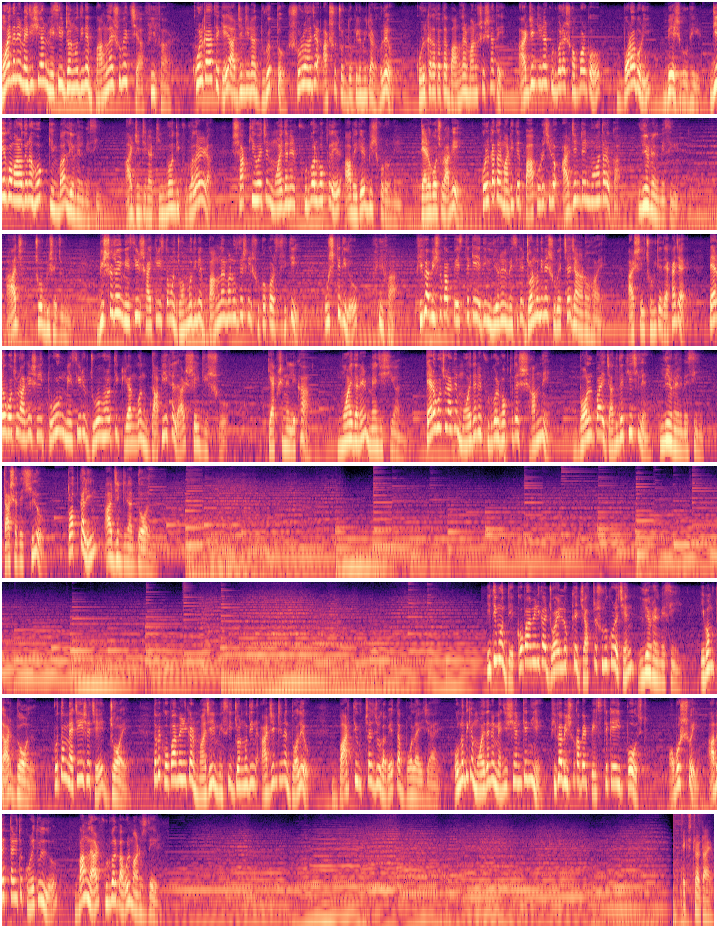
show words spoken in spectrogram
ময়দানের ম্যাজিশিয়ান মেসির জন্মদিনে বাংলায় শুভেচ্ছা, ফিফার। কলকাতা থেকে আর্জেন্টিনার দূরত্ব ষোলো হাজার আটশো চোদ্দ কিলোমিটার হলেও কলকাতা তথা বাংলার মানুষের সাথে আর্জেন্টিনার ফুটবলের সম্পর্ক বরাবরই বেশ গভীর। দিয়েগো মারাদোনা হোক কিংবা লিওনেল মেসি, আর্জেন্টিনার কিংবদন্তি ফুটবলারেরা সাক্ষী হয়েছেন ময়দানের ফুটবল ভক্তদের আবেগের বিস্ফোরণে। তেরো বছর আগে কলকাতার মাটিতে পা পড়েছিল আর্জেন্টাইন মহাতারকা লিওনেল মেসির। আজ চব্বিশে জুন। বিশ্বজয়ী মেসির সাঁত্রিশতম জন্মদিনে বাংলার মানুষদের সেই সুখকর স্মৃতি উস্কে দিল ফিফা। ফিফা বিশ্বকাপ পেজ থেকে এদিন লিওনেল মেসিকে জন্মদিনের শুভেচ্ছা জানানো হয়। আর সেই ছবিতে দেখা যায়, তেরো বছর আগে সেই তরুণ মেসির যুবভারতী ক্রীড়াঙ্গন দাপিয়ে খেলার সেই দৃশ্য। ক্যাপশনে লেখা, ময়দানের ম্যাজিশিয়ান। তেরো বছর আগে ময়দানের ফুটবল ভক্তদের সামনে বল পায় জাদু দেখিয়েছিলেন লিওনেল মেসি। তার সাথে ছিল তৎকালীন আর্জেন্টিনার দল। ইতিমধ্যে কোপা আমেরিকার জয়ের লক্ষ্যে যাত্রা শুরু করেছেন লিওনেল মেসি এবং তার দল। প্রথম ম্যাচেই এসেছে জয়। তবে কোপা আমেরিকার মাঝেই মেসির জন্মদিন আর্জেন্টিনার দলেও বাড়তি উচ্ছ্বাস যোগাবে তা বলাই যায়। অন্যদিকে ময়দানে ম্যাজিশিয়ানকে নিয়ে ফিফা বিশ্বকাপের পেজ থেকে এই পোস্ট অবশ্যই আবেগতাড়িত করে তুলল বাংলার ফুটবল পাগল মানুষদের। Extra time.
